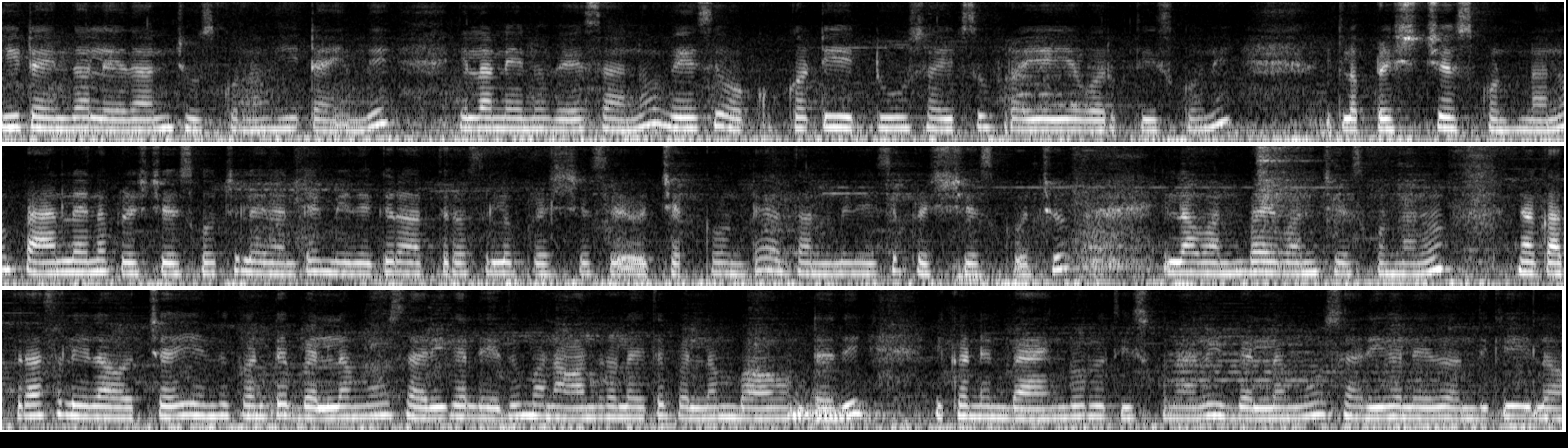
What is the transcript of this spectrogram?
హీట్ అయిందా లేదా అని చూసుకున్నాను హీట్ అయింది. ఇలా నేను వేసాను వేసి ఒక్కొక్కటి టూ సైడ్స్ ఫ్రై అయ్యే వరకు తీసుకొని ఇట్లా ప్రెస్ చేసుకుంటున్నాను. ప్యాన్లో అయినా ప్రెస్ చేసుకోవచ్చు. లేదంటే మీ దగ్గర అతిరసలు ప్రెస్ చేసే చెక్క ఉంటే దాని మీద వేసి ప్రెస్ చేసుకోవచ్చు. ఇలా వన్ బై వన్ చేసుకున్నాను. నాకు అతిరసలు ఇలా వచ్చాయి. ఎందుకంటే బెల్లము సరిగా లేదు. మన ఆంధ్రాలో అయితే బెల్లం బాగుంటుంది. ఇక్కడ నేను బెంగళూరు తీసుకున్నాను. ఈ బెల్లము సరిగా లేదు. అందుకే ఇలా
